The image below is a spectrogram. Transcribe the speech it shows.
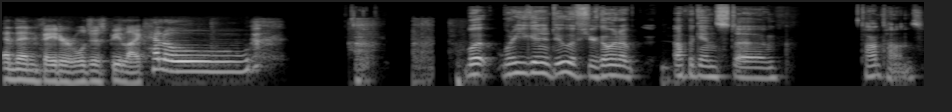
And then Vader will just be like, "Hello." What What are you gonna do if you're going up up against uh, Tauntauns.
